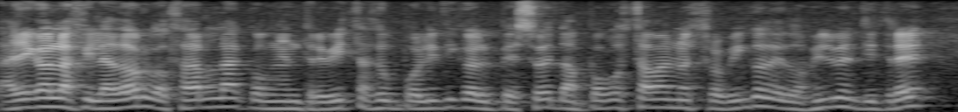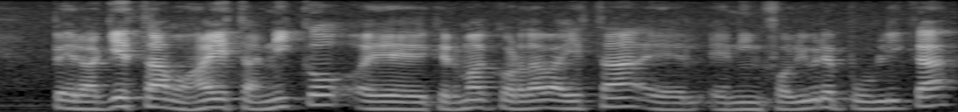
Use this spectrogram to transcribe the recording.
Ha llegado el afilador, gozarla con entrevistas de un político del PSOE. Tampoco estaba en nuestro bingo de 2023, pero aquí estamos. Ahí está Nico, eh, que no me acordaba, ahí está, en Infolibre Pública,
